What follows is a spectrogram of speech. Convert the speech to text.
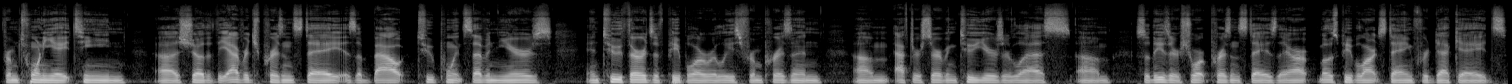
from 2018 uh, show that the average prison stay is about 2.7 years, and two thirds of people are released from prison um, after serving two years or less. Um, so these are short prison stays. They aren't. Most people aren't staying for decades.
